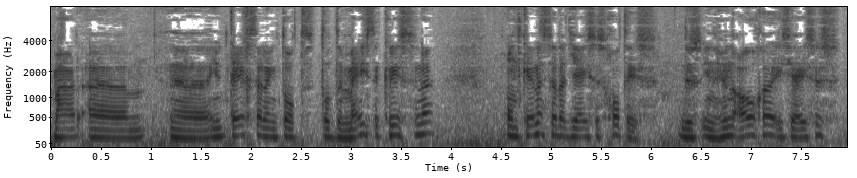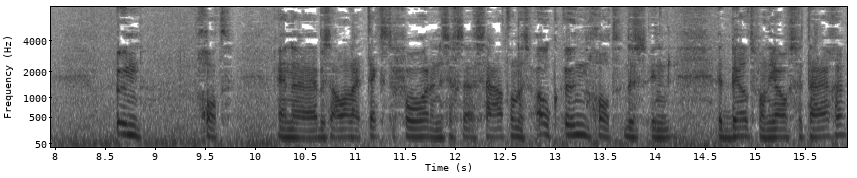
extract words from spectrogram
Maar uh, in tegenstelling tot, tot de meeste christenen ontkennen ze dat Jezus God is. Dus in hun ogen is Jezus een God. En daar uh, hebben ze allerlei teksten voor. En dan zegt ze, Satan is ook een God. Dus in het beeld van de Joodse getuigen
